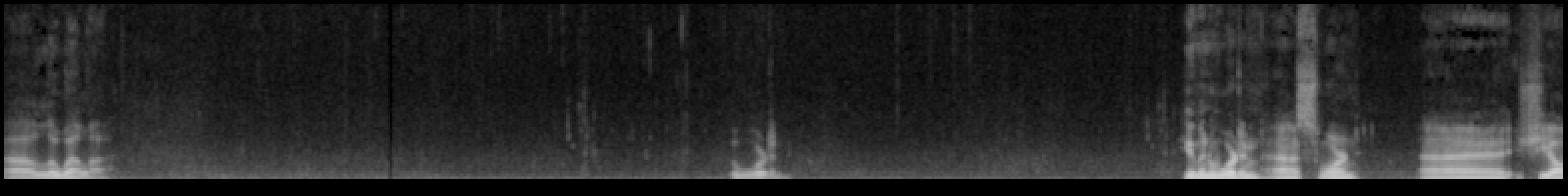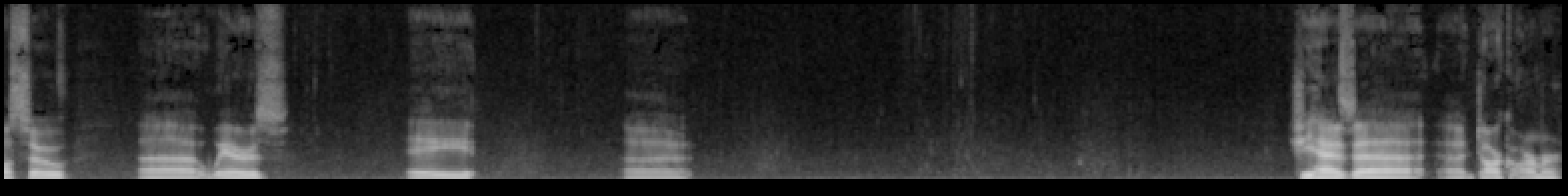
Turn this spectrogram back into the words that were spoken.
Luella. The warden human warden, uh, sworn. Uh, she also uh, wears a she has a, dark armor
